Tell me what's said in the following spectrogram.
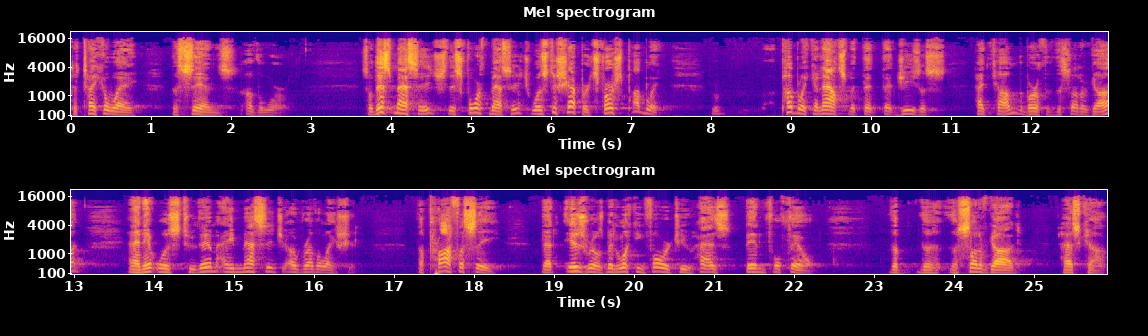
to take away the sins of the world. So this message, this fourth message, was to shepherds. First public, public announcement that, that Jesus had come, the birth of the Son of God. And it was to them a message of revelation. The prophecy that Israel's been looking forward to has been fulfilled. The, the, the Son of God has come.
